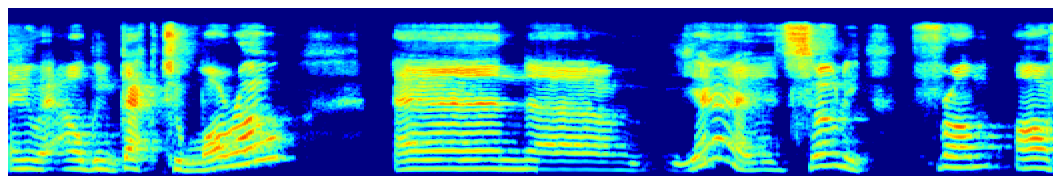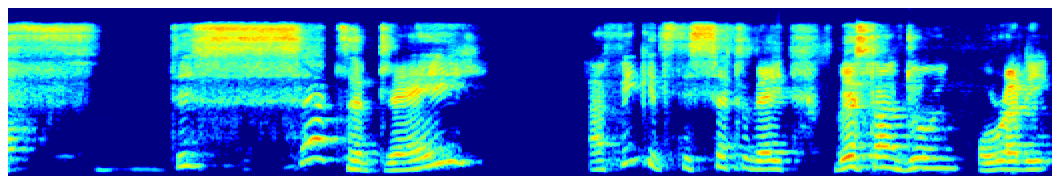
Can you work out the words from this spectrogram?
anyway, I'll be back tomorrow. And um, yeah, it's slowly from off this Saturday. I think it's this Saturday. We're starting doing already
